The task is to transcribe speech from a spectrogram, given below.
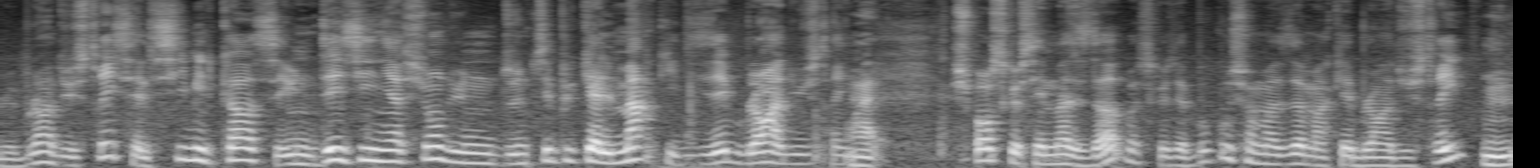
le blanc industrie, c'est le 6000K. C'est une désignation d'une, de ne sais plus quelle marque qui disait blanc industrie. Ouais. Je pense que c'est Mazda, parce qu'il y a beaucoup sur Mazda marqué blanc industrie. Mhm.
